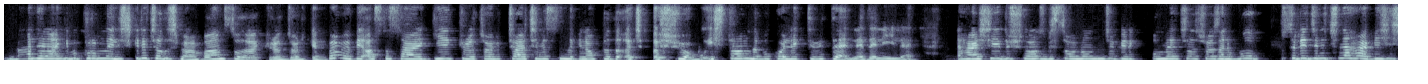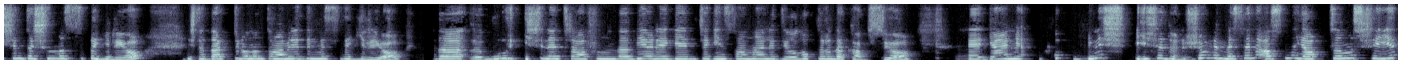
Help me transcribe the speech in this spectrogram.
ben herhangi bir kurumla ilişkili çalışmıyorum. Bağımsız olarak küratörlük yapıyorum ve bir aslında sergi küratörlük çerçevesinde bir noktada aş- aşıyor. Bu işten de bu kolektivite nedeniyle. Her şeyi düşünüyoruz. Bir sorun olunca birlikte bulmaya çalışıyoruz. Hani bu sürecin içine her bir işin taşınması da giriyor. İşte daktilonun tamir edilmesi de giriyor. Da e, bu işin etrafında bir araya gelecek insanlarla diyalogları da kapsıyor. E, yani çok geniş bir işe dönüşüyor ve mesele aslında yaptığımız şeyin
